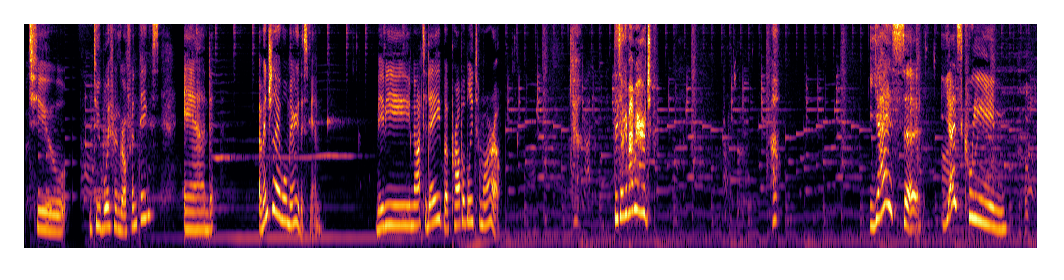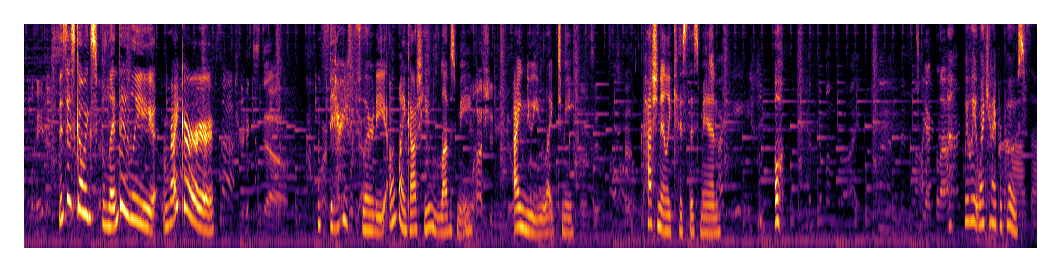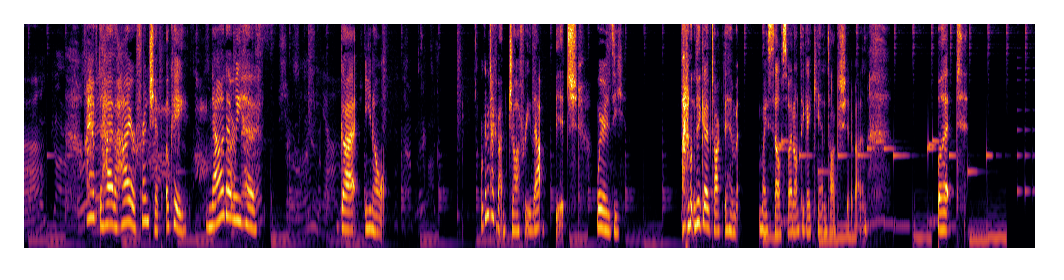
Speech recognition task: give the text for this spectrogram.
to do boyfriend girlfriend things, and eventually I will marry this man. Maybe not today, but probably tomorrow. They talking about marriage! yes! Yes, queen! This is going splendidly! Riker! Very flirty. Oh my gosh, he loves me. I knew you liked me. Passionately kiss this man. Oh! Wait, wait, why can't I propose? I have to have a higher friendship. Okay, now that we have got, you know, we're gonna talk about Geoffrey, that bitch. Where is he? I don't think I've talked to him myself, so I don't think I can talk shit about him. But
